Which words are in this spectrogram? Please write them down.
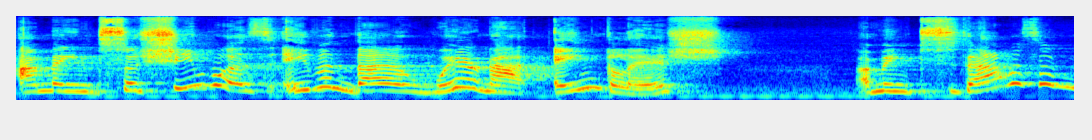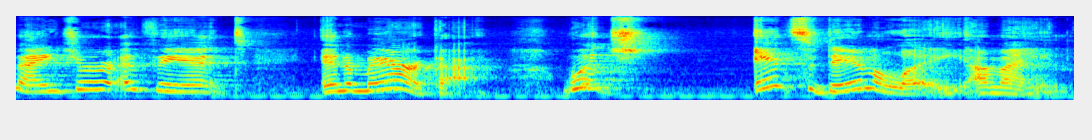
I mean, so she was, even though we're not English, I mean, that was a major event in America, which incidentally, I mean,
